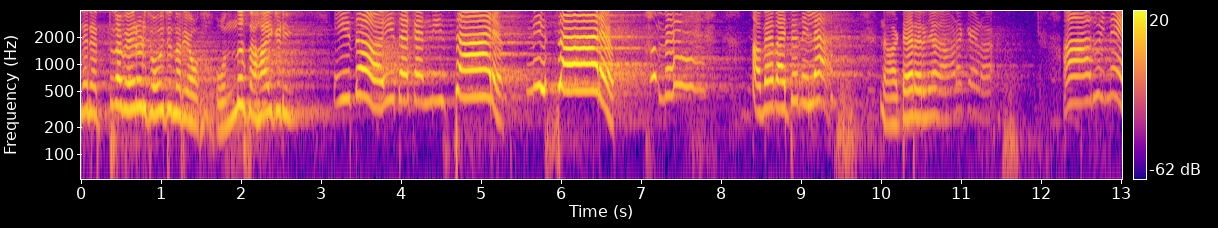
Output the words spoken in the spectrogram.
ഞാൻ എത്ര പേരോട് ചോദിച്ചെന്നറിയോ? ഒന്ന് സഹായിക്കടി. ഇതോ ഇതൊക്കെ നിസ്സാരം നിസ്സാരം. അമ്മേ അമ്മേ പറ്റുന്നില്ല. നാട്ടുകാരറിഞ്ഞ നാണക്കേടാ. ആ അത് പിന്നെ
